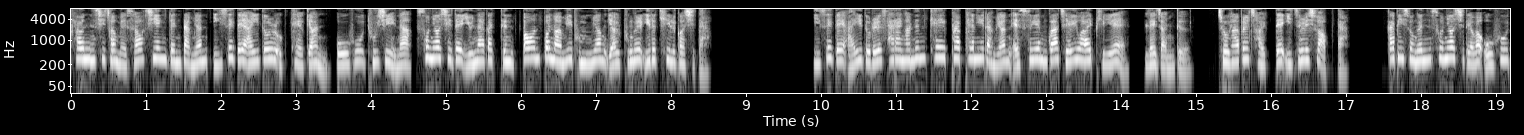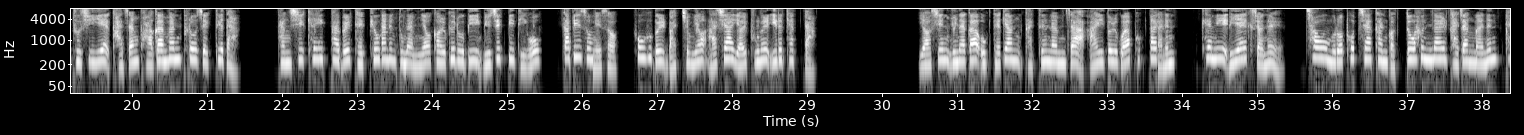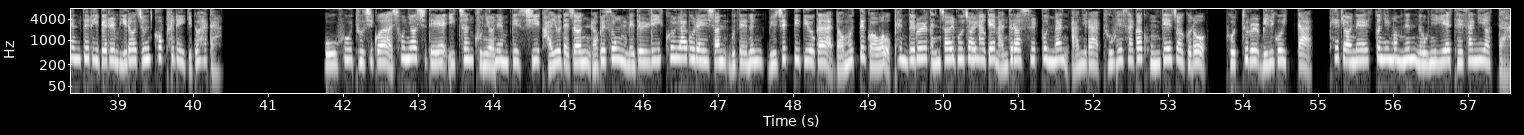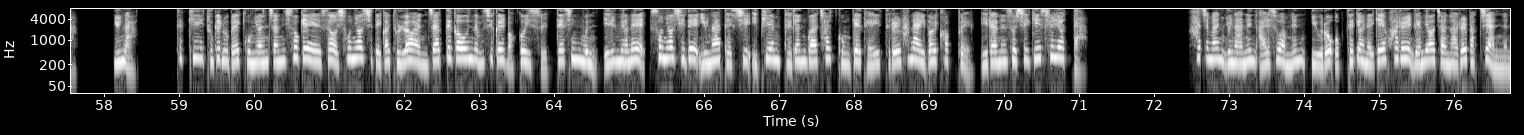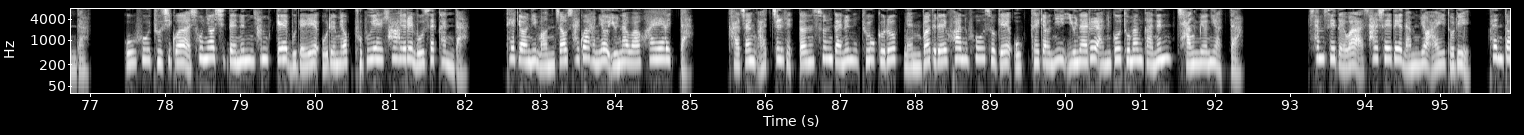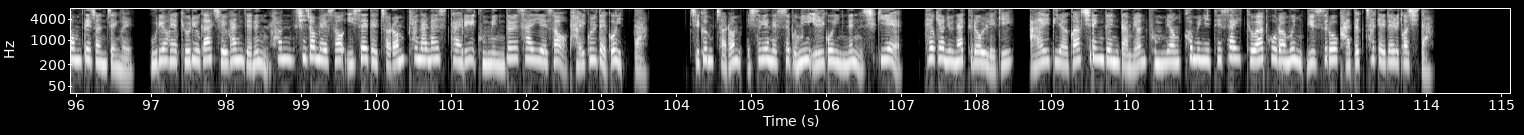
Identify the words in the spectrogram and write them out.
현 시점에서 시행된다면 2세대 아이돌 옥태견, 오후 2시나 소녀시대 유나 같은 뻔뻔함이 분명 열풍을 일으킬 것이다. 2세대 아이돌을 사랑하는 K-팝 팬이라면 SM과 JYP의 레전드 조합을 절대 잊을 수 없다. 까비송은 소녀시대와 오후 2시의 가장 과감한 프로젝트다. 당시 K-팝을 대표하는 동남녀 걸그룹이 뮤직비디오 까비송에서 호흡을 맞추며 아시아 열풍을 일으켰다. 여신 유나가 옥태견 같은 남자 아이돌과 폭발하는 케미 리액션을 처음으로 포착한 것도 훗날 가장 많은 팬드리베를 밀어준 커플이기도 하다. 오후 2시과 소녀시대의 2009년 MBC 가요대전 러브송 메들리 콜라보레이션 무대는 뮤직비디오가 너무 뜨거워 팬들을 간절부절하게 만들었을 뿐만 아니라 두 회사가 공개적으로 보투를 밀고 있다. 태견의 끊임없는 논의의 대상이었다. 유나. 특히 두 그룹의 공연 전 소개에서 소녀시대가 둘러앉아 뜨거운 음식을 먹고 있을 때 신문 일면에 소녀시대 유나 대시 EPM 대견과 첫 공개 데이트를 한 아이돌 커플이라는 소식이 실렸다. 하지만 유나는 알 수 없는 이유로 옥태견에게 화를 내며 전화를 받지 않는다. 오후 2시과 소녀시대는 함께 무대에 오르며 부부의 화해를 모색한다. 태견이 먼저 사과하며 유나와 화해했다. 가장 아찔했던 순간은 두 그룹 멤버들의 환호 속에 옥태견이 유나를 안고 도망가는 장면이었다. 3세대와 4세대 남녀 아이돌이 팬덤 대전쟁을 우려해 교류가 제한되는 현 시점에서 2세대처럼 편안한 스타일이 국민들 사이에서 발굴되고 있다. 지금처럼 SNS 붐이 일고 있는 시기에 태견 유나 들어올리기 아이디어가 실행된다면 분명 커뮤니티 사이트와 포럼은 뉴스로 가득 차게 될 것이다.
